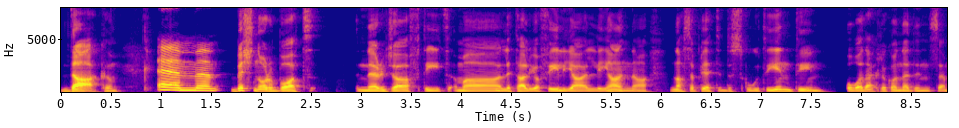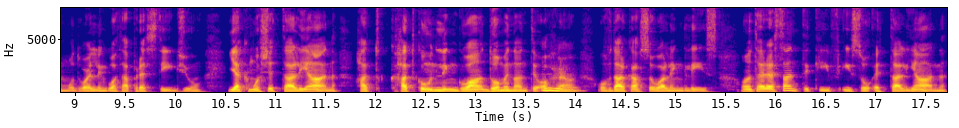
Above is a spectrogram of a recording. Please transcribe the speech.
Dak. Biex norbot nerġa' ftit ma' l-Italjofilja li għandna, naħseb li qed tiddiskuti inti, huwa dak li konna qegħdin nsemmu dwar lingwa ta' prestiġju. Jekk mhux it-Taljan, ħa ħa tkun lingwa dominanti oħra, u f'dal-każ huwa l-Ingliż. U interessanti kif qisu t-Taljan,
